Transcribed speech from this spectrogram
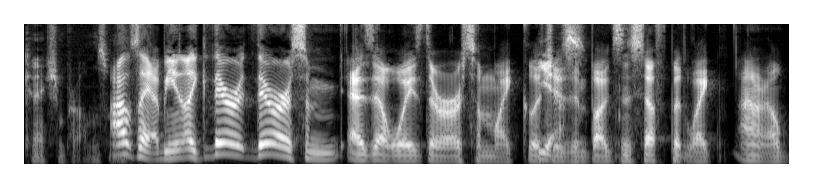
connection problems. with I'll say, I mean, like there, there are some, as always, there are some like glitches Yes. and bugs and stuff, but like I don't know,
